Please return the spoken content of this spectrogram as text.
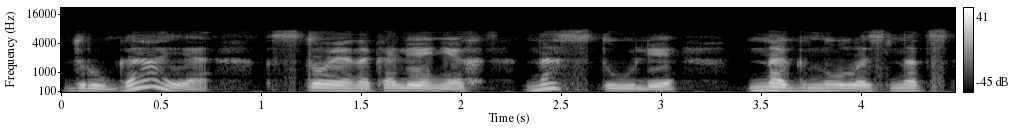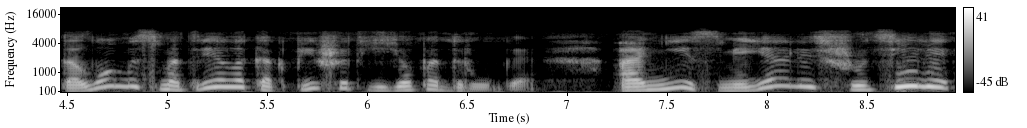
Другая, стоя на коленях на стуле, нагнулась над столом и смотрела, как пишет ее подруга. Они смеялись, шутили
